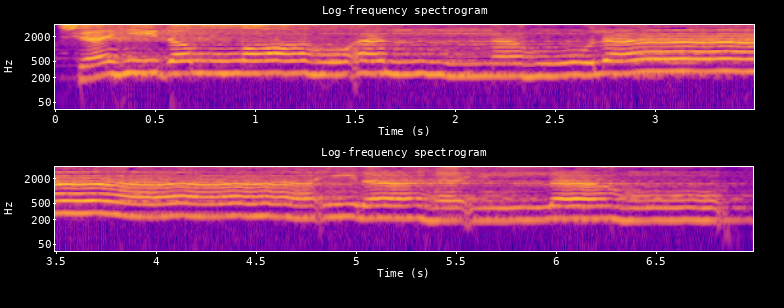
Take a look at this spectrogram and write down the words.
شهد الله أنه لا إله إلا هو.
